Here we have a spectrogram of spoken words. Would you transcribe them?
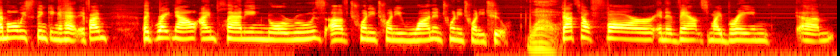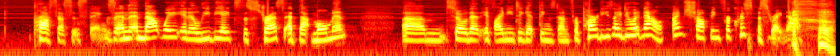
I'm always thinking ahead. If I'm like right now, I'm planning Nowruz of 2021 and 2022 Wow. that's how far in advance my brain um, processes things and and that way it alleviates the stress at that moment um, so that if i need to get things done for parties i do it now i'm shopping for christmas right now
